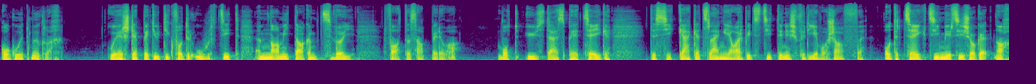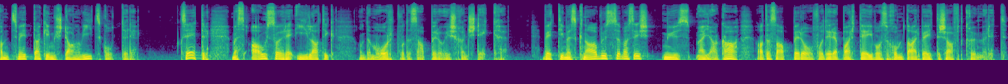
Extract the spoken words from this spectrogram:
Auch gut möglich. Und erst die Bedeutung der Uhrzeit, am Nachmittag um zwei, fährt das Apero an. Wollt uns die SP zeigen, dass sie gegen zu lange Arbeitszeiten ist für die, die arbeiten? Oder zeigt sie, wir sind schon nach dem Mittag im Stang Wein zu guttern? Seht ihr, was alles so in einer Einladung und am Ort, wo das Apero ist, stecken kann? Wenn man genau wissen, was ist, muss man ja gehen an das Apero von dieser Partei, die sich um die Arbeiterschaft kümmert.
